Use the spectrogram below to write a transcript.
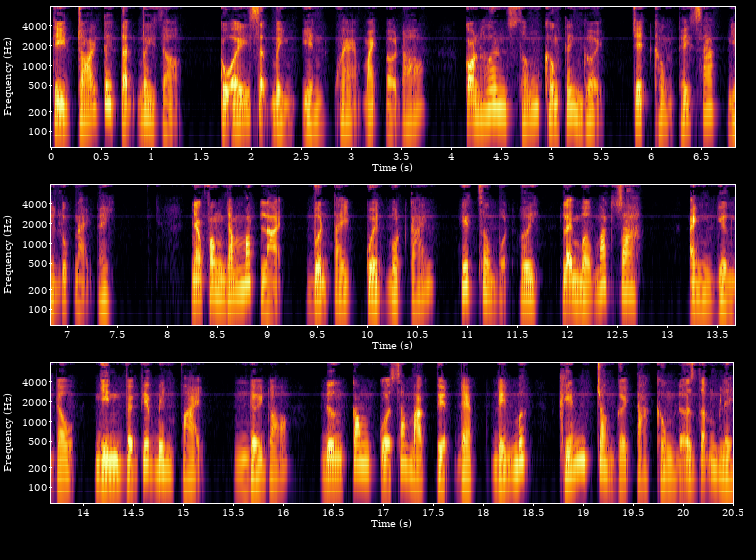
thì trói tới tận bây giờ, cô ấy sẽ bình yên, khỏe mạnh ở đó. Còn hơn sống không thấy người, chết không thấy xác như lúc này đây. Nhạc Phong nhắm mắt lại, vươn tay quệt một cái, hít sâu một hơi, lại mở mắt ra. Anh nghiêng đầu, nhìn về phía bên phải, nơi đó, đường cong của sa mạc tuyệt đẹp đến mức khiến cho người ta không nỡ dẫm lên.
